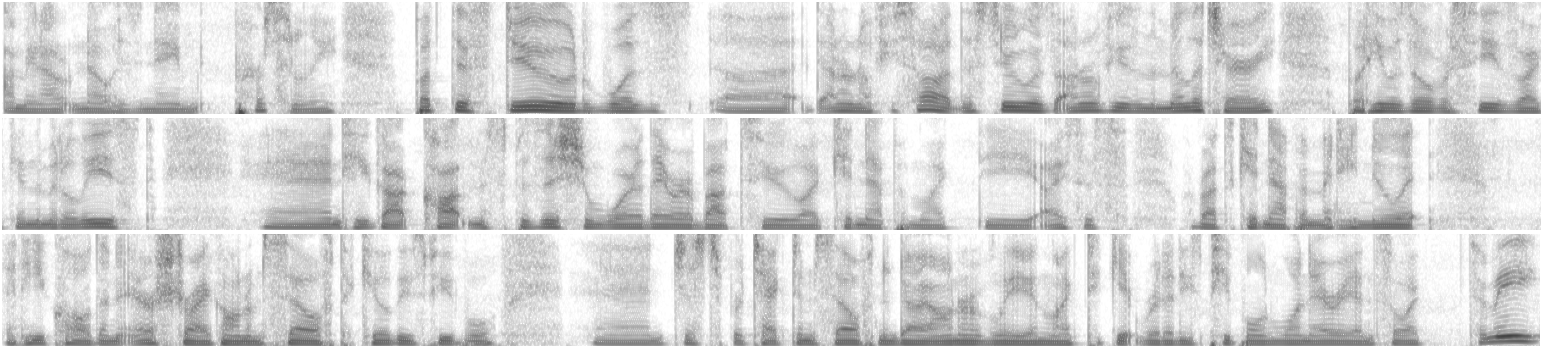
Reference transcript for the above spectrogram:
I mean I don't know his name personally, but this dude was uh, I don't know if you saw it. This dude was I don't know if he was in the military, but he was overseas like in the Middle East, and he got caught in this position where they were about to like kidnap him, like the ISIS were about to kidnap him, and he knew it, and he called an airstrike on himself to kill these people. And just to protect himself and to die honorably, and like to get rid of these people in one area, and so like to me,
